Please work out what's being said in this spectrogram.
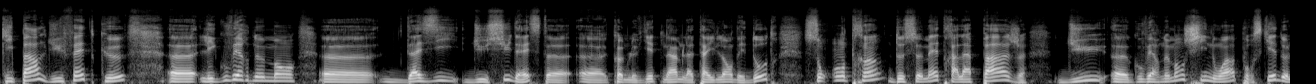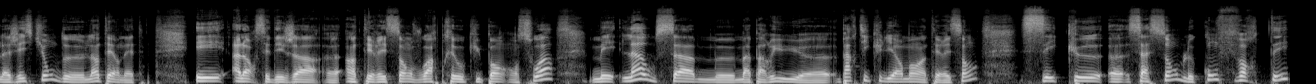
qui parle du fait que euh, les gouvernements euh, d'Asie du Sud-Est, euh, comme le Vietnam, la Thaïlande et d'autres, sont en train de se mettre à la page du euh, gouvernement chinois pour ce qui est de la gestion de l'Internet. Et alors c'est déjà euh, intéressant, voire préoccupant en soi, mais là où ça m'a paru euh, particulièrement intéressant, c'est que ça semble conforter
